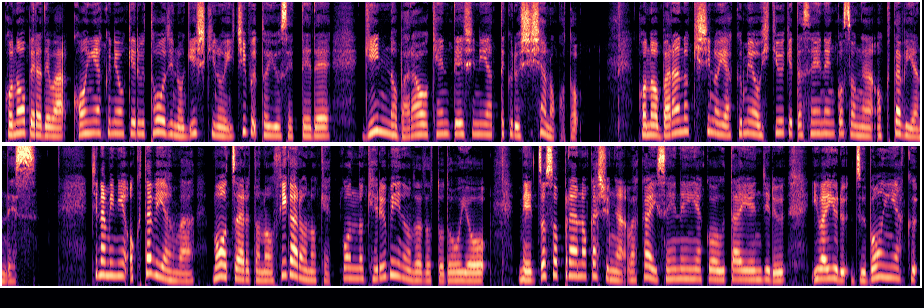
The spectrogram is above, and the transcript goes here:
このオペラでは婚約における当時の儀式の一部という設定で、銀のバラを検定しにやってくる死者のこと。このバラの騎士の役目を引き受けた青年こそがオクタビアンです。ちなみにオクタビアンは、モーツァルトのフィガロの結婚のケルビーノなどと同様、メッゾソプラノ歌手が若い青年役を歌い演じる、いわゆるズボン役。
